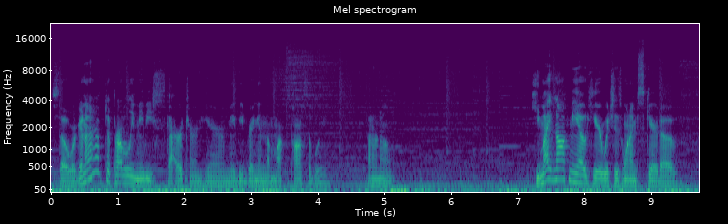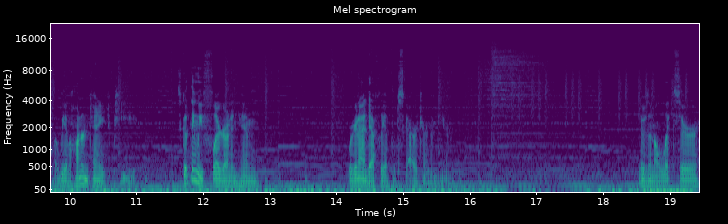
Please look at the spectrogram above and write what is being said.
So we're to have to probably maybe Sky Return here. Maybe bring in the Muk, possibly. I don't know. He might knock me out here, which is what I'm scared of. We have 110 HP. A good thing we flare gun in him. We're gonna definitely have to Sky Return him here. There's an Elixir.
